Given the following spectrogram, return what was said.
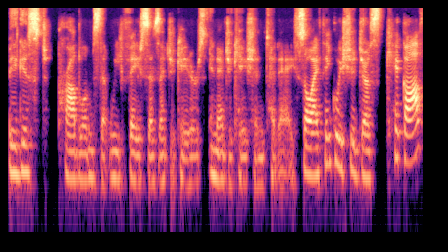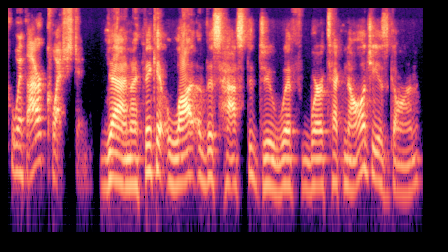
biggest problems that we face as educators in education today. So I think we should just kick off with our question. Yeah, and I think a lot of this has to do with where technology has gone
